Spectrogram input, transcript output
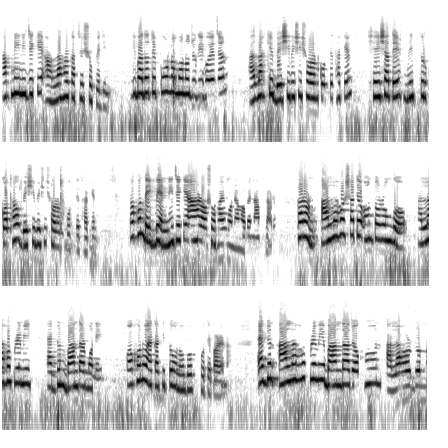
আপনি নিজেকে আল্লাহর কাছে সঁপে দিন। ইবাদতে পূর্ণ মনোযোগী হয়ে যান, আল্লাহকে বেশি বেশি স্মরণ করতে থাকেন, সেই সাথে মৃত্যুর কথাও বেশি বেশি স্মরণ করতে থাকেন। তখন দেখবেন নিজেকে আর অসহায় মনে হবে না আপনার। কারণ আল্লাহর সাথে অন্তরঙ্গ আল্লাহ প্রেমিক একজন বান্দার মনে কখনো একাকিত্ব অনুভব হতে পারে না। একজন আল্লাহ প্রেমী বান্দা যখন আল্লাহর জন্য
